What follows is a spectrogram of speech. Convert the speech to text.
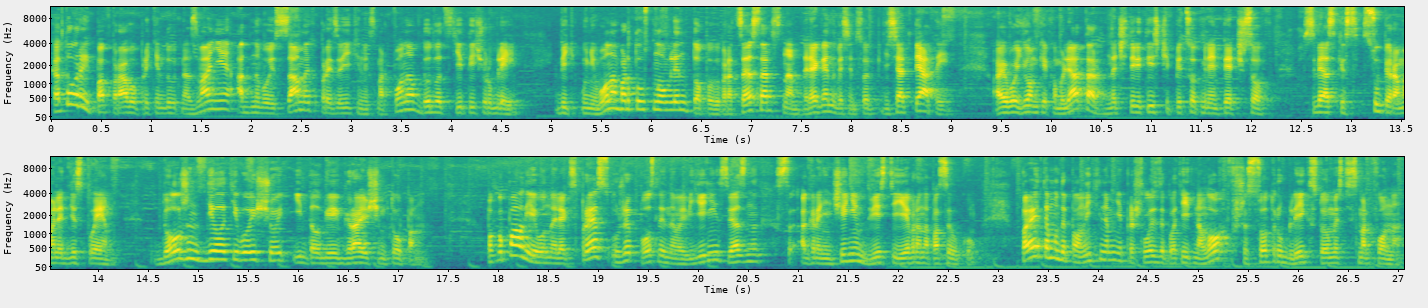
который по праву претендует на звание одного из самых производительных смартфонов до 20 тысяч рублей. Ведь у него на борту установлен топовый процессор Snapdragon 855, а его емкий аккумулятор на 4500 мАч в связке с Super AMOLED дисплеем должен сделать его еще и долгоиграющим топом. Покупал я его на Алиэкспресс уже после нововведений, связанных с ограничением 200 евро на посылку. Поэтому дополнительно мне пришлось заплатить налог в 600 рублей к стоимости смартфона.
